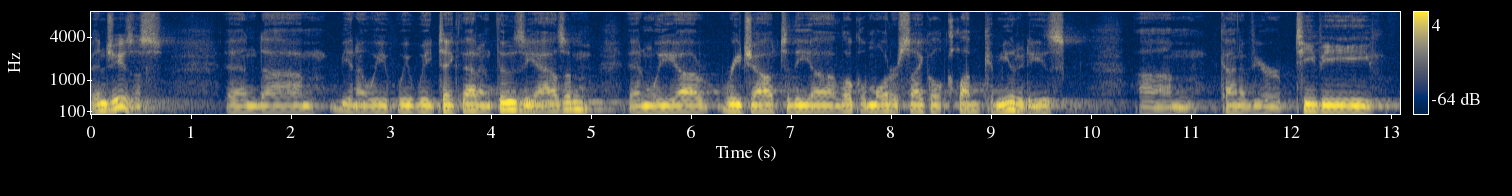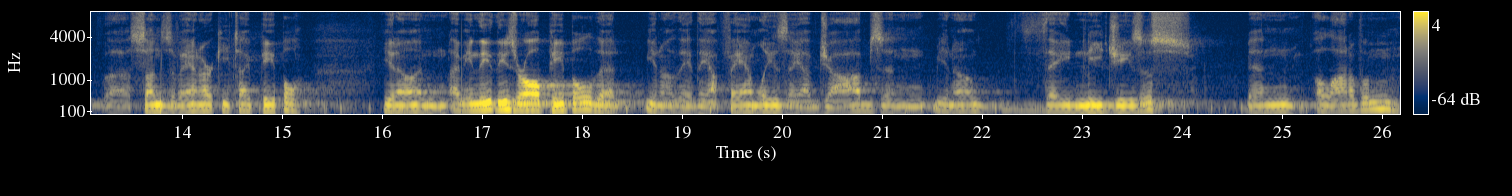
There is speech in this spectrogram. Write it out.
and Jesus. And um, you know, we, we we take that enthusiasm and we uh, reach out to the uh, local motorcycle club communities, um, kind of your TV uh, Sons of Anarchy type people. You know, and I mean, these are all people that, you know, they, they have families, they have jobs, and, you know, they need Jesus. And a lot of them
